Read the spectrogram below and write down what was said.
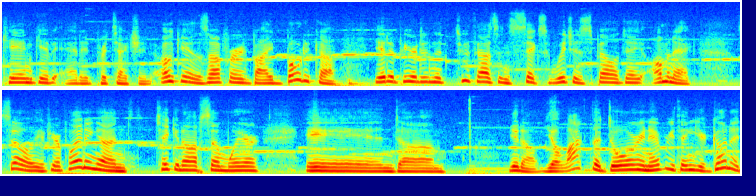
can give added protection. Okay, it was offered by Boudica. It appeared in the 2006 Witches Spell Day Almanac. So if you're planning on taking off somewhere and um, you know you lock the door and everything, you're gonna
